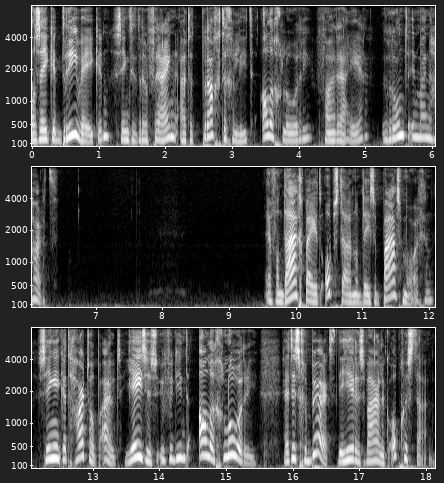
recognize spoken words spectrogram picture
Al zeker drie weken zingt het refrein uit het prachtige lied Alle Glorie van Rijer rond in mijn hart. En vandaag bij het opstaan op deze paasmorgen zing ik het hardop uit. Jezus, u verdient alle glorie. Het is gebeurd, de Heer is waarlijk opgestaan.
